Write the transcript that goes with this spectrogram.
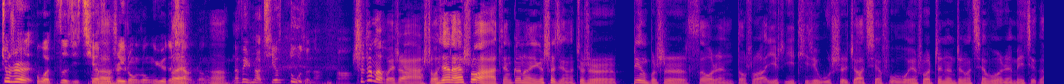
就是我自己切腹嗯是一种荣誉的象征。，嗯，那为什么要切肚子呢？啊，是这么回事啊。首先来说啊，先更正一个事情，就是并不是所有人都说一一提起武士就要切腹。我跟你说，真正真正切腹的人没几个，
